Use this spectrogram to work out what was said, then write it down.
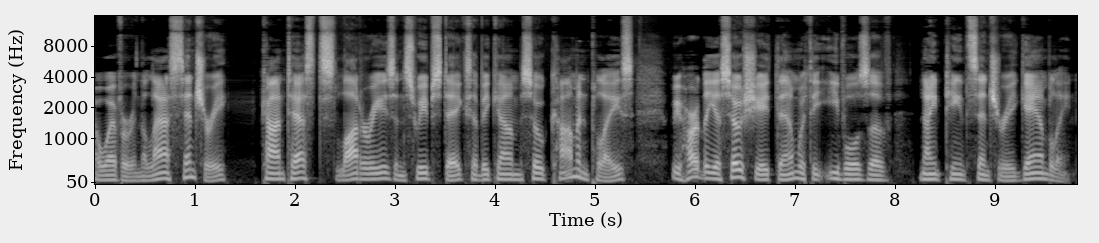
However, in the last century, contests, lotteries, and sweepstakes have become so commonplace we hardly associate them with the evils of 19th century gambling.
